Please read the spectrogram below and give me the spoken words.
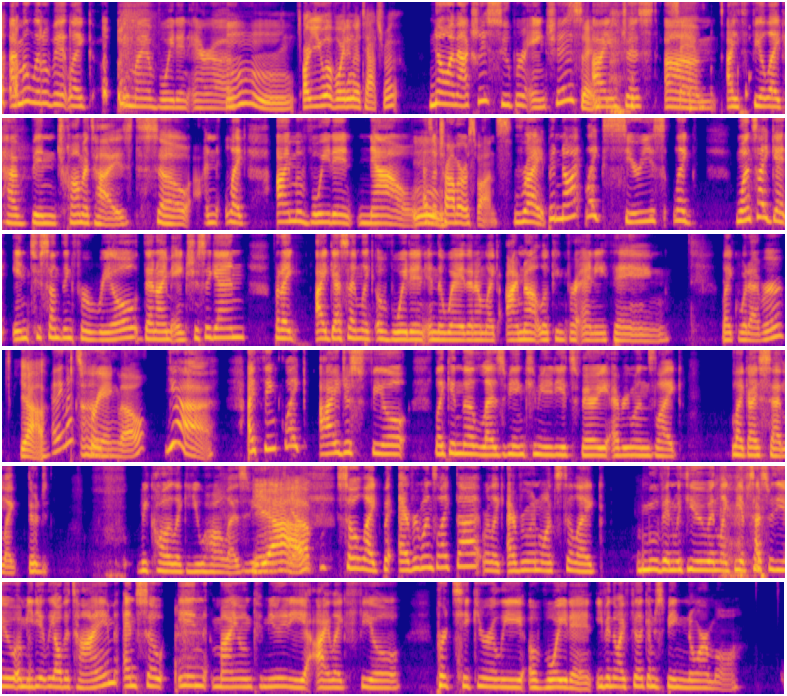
I'm a little bit like in my avoidant era. Mm. Are you avoiding attachment? No, I'm actually super anxious. Same. I just um I feel like have been traumatized. So like I'm avoidant now. Mm. As a trauma response. Right, but not like serious like once I get into something for real, then I'm anxious again, but I I guess I'm like avoidant in the way that I'm like I'm not looking for anything like whatever. Yeah. I think that's Um, freeing though. Yeah. I think like I just feel like in the lesbian community it's very everyone's like like I said like they're we call it like U-Haul lesbian. Yeah. So like but everyone's like that or like everyone wants to like move in with you and like be obsessed with you immediately all the time. And so in my own community I like feel particularly avoidant even though I feel like I'm just being normal.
